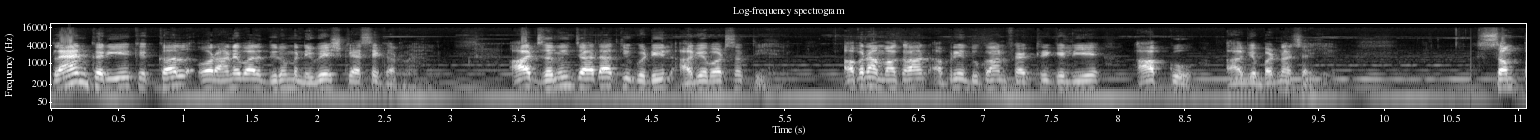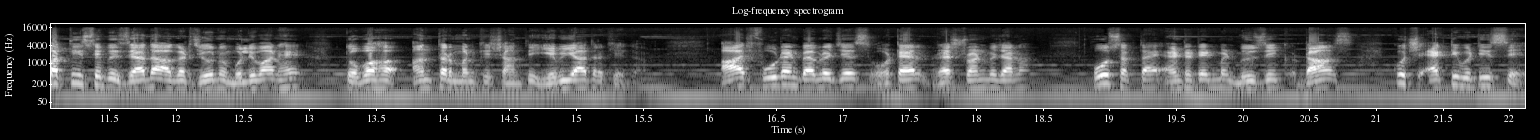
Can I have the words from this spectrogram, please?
प्लान करिए कि कल और आने वाले दिनों में निवेश कैसे करना है। आज ज़मीन जायदाद की कोई डील आगे बढ़ सकती है। अपना मकान, अपनी दुकान फैक्ट्री के लिए आपको आगे बढ़ना चाहिए। संपत्ति से भी ज़्यादा अगर जीवन में मूल्यवान है तो वह अंतर मन की शांति, ये भी याद रखिएगा। आज food and beverages hotel restaurant में जाना, हो सकता है एंटरटेनमेंट म्यूज़िक डांस कुछ एक्टिविटीज़ से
